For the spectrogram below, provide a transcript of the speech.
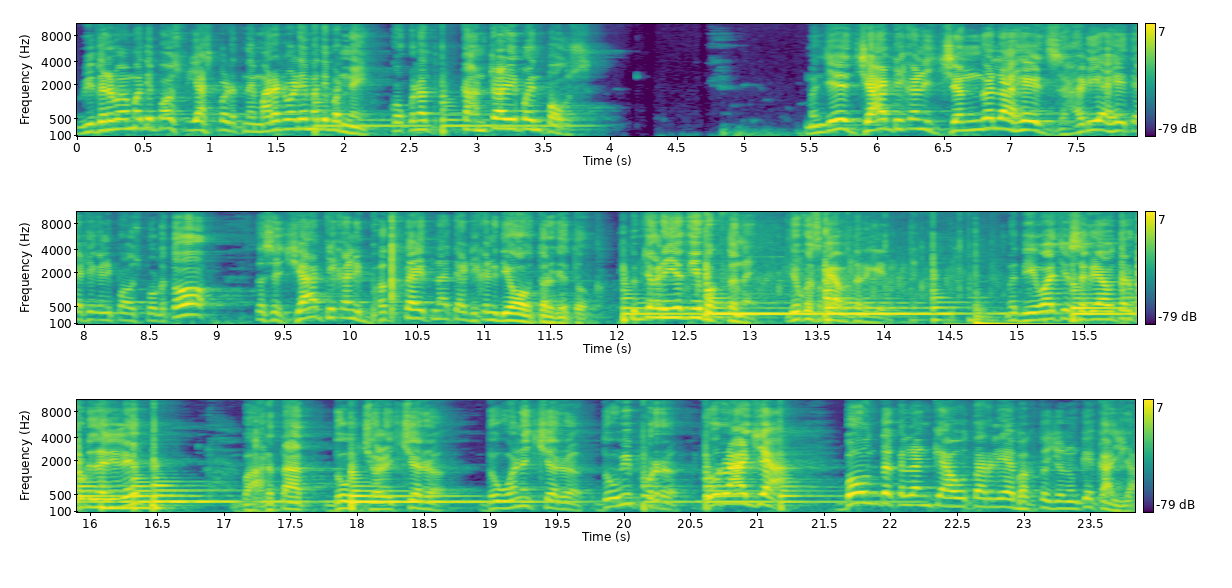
विदर्भामध्ये पाऊस जास्त पडत नाही मराठवाड्यामध्ये पण नाही. कोकणात कांटाळी पण पाऊस. म्हणजे ज्या ठिकाणी जंगल आहे झाडी आहे त्या ठिकाणी पाऊस पडतो तसं ज्या ठिकाणी भक्त आहेत ना त्या ठिकाणी देव अवतार घेतो. तुमच्याकडे एकही भक्त नाही. देव कसं काय अवतार घेत मग देवाचे सगळे अवतार कुठे झालेले आहेत? भारतात. दो जळचर दो वनचर दो विप्र दो राजा. बौद्ध कलंके अवतारले भक्तजनों के काजा.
